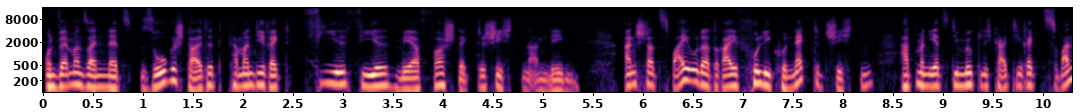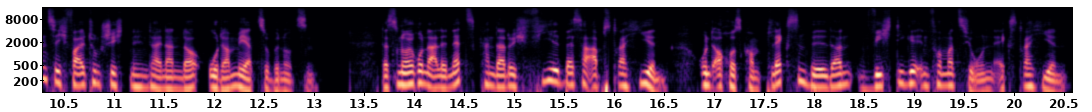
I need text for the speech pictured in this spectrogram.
Und wenn man sein Netz so gestaltet, kann man direkt viel, viel mehr versteckte Schichten anlegen. Anstatt zwei oder drei fully connected Schichten hat man jetzt die Möglichkeit, direkt 20 Faltungsschichten hintereinander oder mehr zu benutzen. Das neuronale Netz kann dadurch viel besser abstrahieren und auch aus komplexen Bildern wichtige Informationen extrahieren.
